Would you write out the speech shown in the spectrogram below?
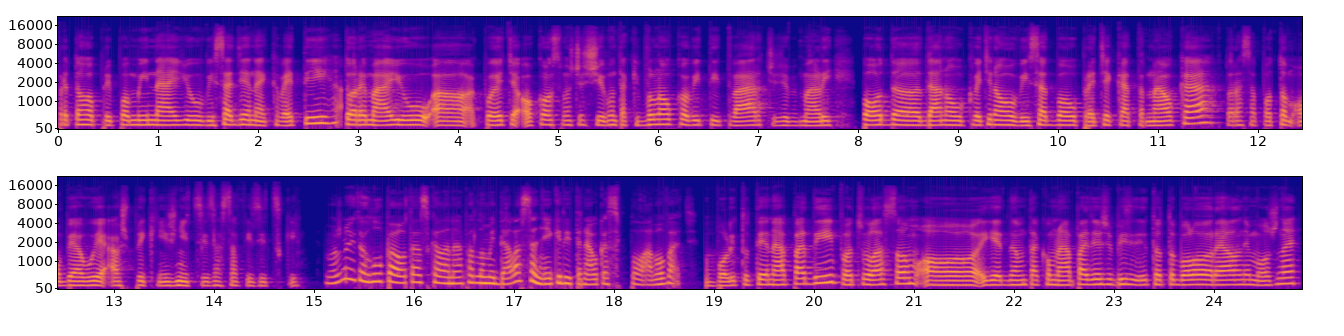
Preto ho pripomínajú vysadené kvety, ktoré majú, eh, ak pojete okolo, môžete všimnúť taký vlnovkovitý tvar, čiže by mali pod danou kvetinovou výsadbou pretekať Trnavka, ktorá sa potom objavuje až pri knižnici zasa fyzicky. Možno je to hlúpa otázka, ale nápadlo mi, dala sa niekedy Trnavka splavovať? Boli tu tie nápady, počula som o jednom takom nápade, že by toto bolo reálne možné.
